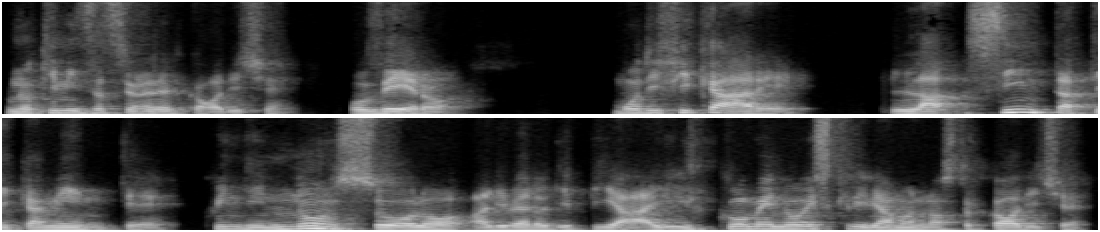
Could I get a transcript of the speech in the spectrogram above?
Un'ottimizzazione del codice, ovvero modificare la, sintatticamente, quindi non solo a livello di API, il come noi scriviamo il nostro codice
